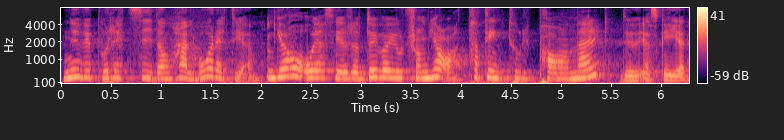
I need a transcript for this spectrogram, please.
nu är vi på rätt sida om halvåret igen. Ja, och jag ser att du har gjort som jag, tagit in tulpaner. Du, jag ska ge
